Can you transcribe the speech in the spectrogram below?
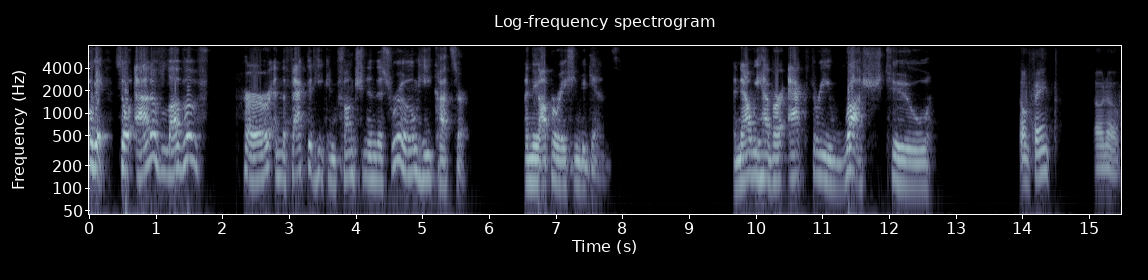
okay, so out of love of her and the fact that he can function in this room, he cuts her. And the operation begins. And now we have our act 3 rush to Don't faint. Oh no.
